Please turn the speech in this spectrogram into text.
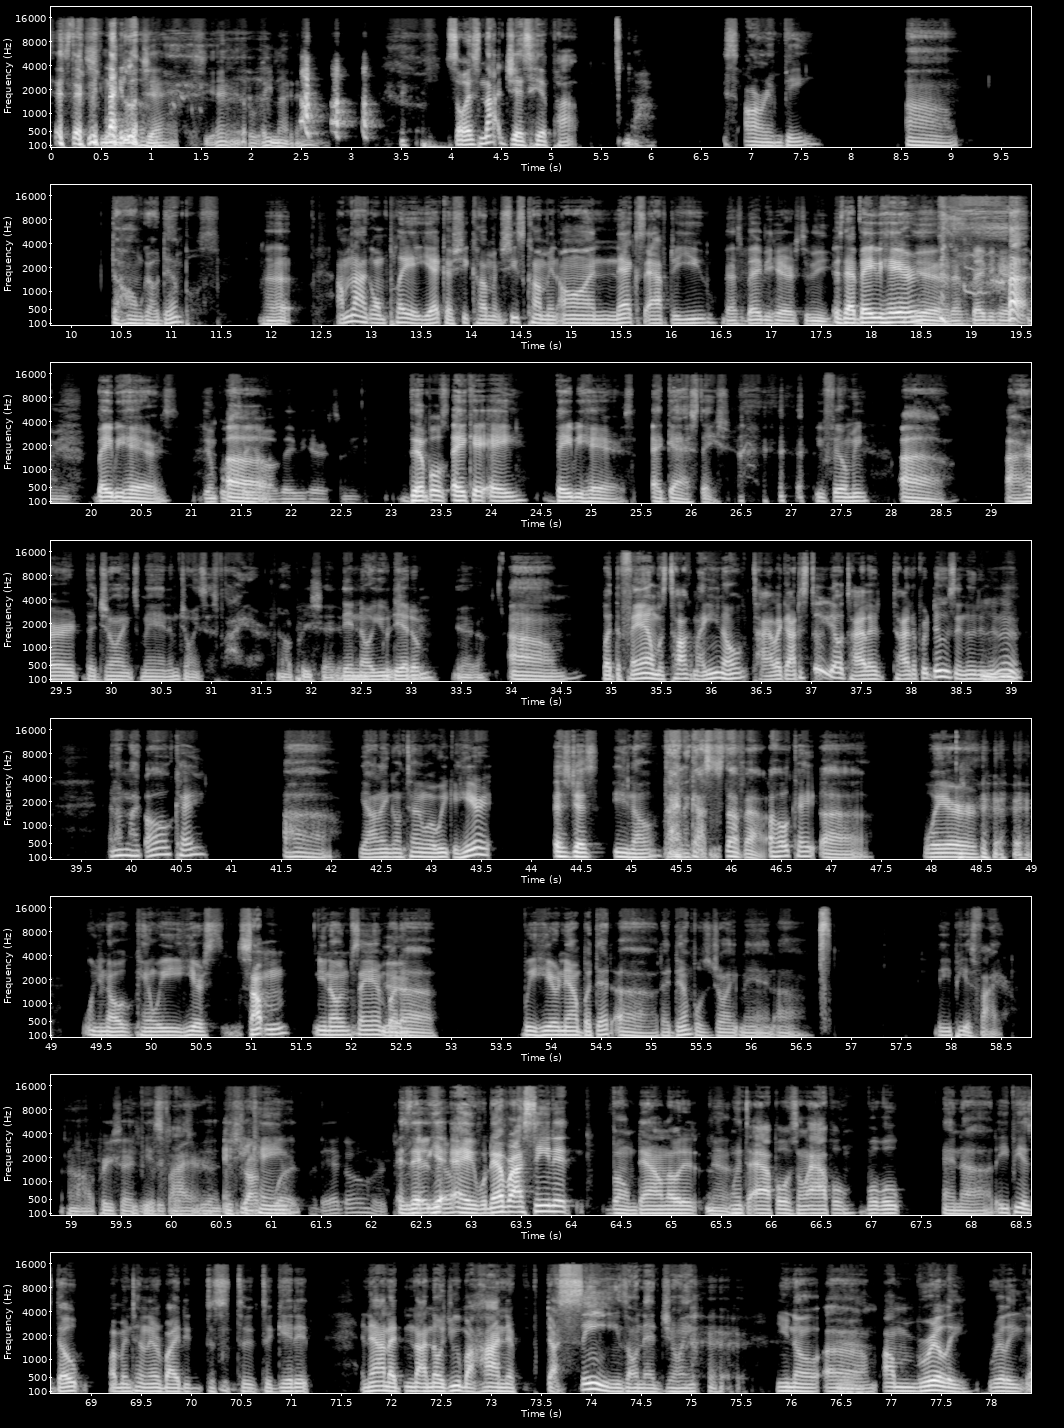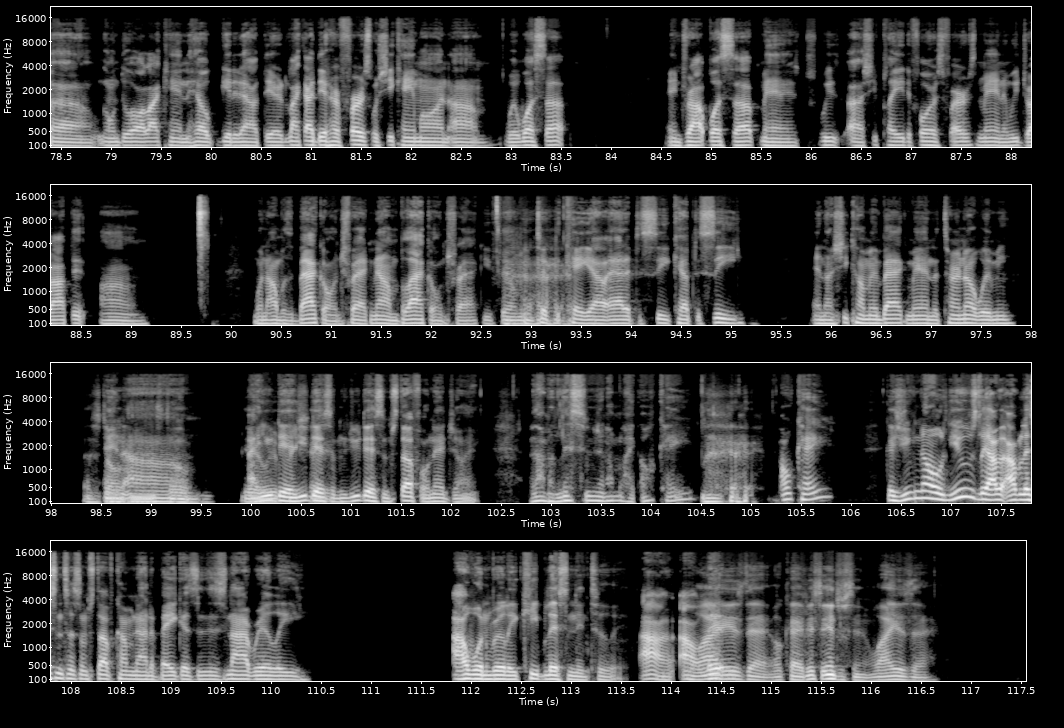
that's that Smooth midnight love. jazz. Yeah, late night. So it's not just hip hop, Nah. it's R&B. Um the homegirl Dimples. I'm not gonna play it yet because she coming. She's coming on next after you. that's baby hairs to me. Is that baby hairs? Yeah, that's baby hairs to me. baby hairs. Dimples Uh, for y'all, baby hairs to me. Dimples, aka baby hairs at gas station. you feel me? Uh I heard the joints, man. Them joints is fire. I appreciate it. Didn't man. know you did them. it. Yeah. Um, but the fam was talking like, you know, Tyler got the studio, Tyler, Tyler producing, Mhm. and I'm like, oh, okay. Uh, y'all ain't gonna tell me where we can hear it. It's just, you know, Tyler got some stuff out. Oh, okay. Uh, where you know, can we hear something? You know what I'm saying? But uh, we here now. But that uh, that Dimples joint, man. Uh, the EP is fire. Oh, I appreciate it. EP you. is you. fire. Yeah, And she came- what, a day ago or Is that yeah? ago? Hey, whenever I seen it, boom, downloaded. Yeah. went to Apple. It's on Apple. Whoop, whoop. And uh, the EP is dope. I've been telling everybody to to, to, to get it. And now that I know you behind the, the scenes on that joint, you know, Yeah. um, I'm really, really uh, gonna do all I can to help get it out there. Like I did her first when she came on um, with What's Up and dropped What's Up, man. We uh, she played it for us first, man, and we dropped it. Um, when I was back on track, now I'm black on track. You feel me? Took the K out, added the C, kept the C, and uh, she coming back, man, to turn up with me. That's dope. and, man. That's dope. um, Yeah, and you did, you did some, you did some stuff on that joint. And I'm listening, and I'm like, okay, okay, because you know, usually I, I've listened to some stuff coming out of Vegas, and it's not really. I wouldn't really keep listening to it. I, I'll Why li- is that? Okay, this is interesting. Why is that?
